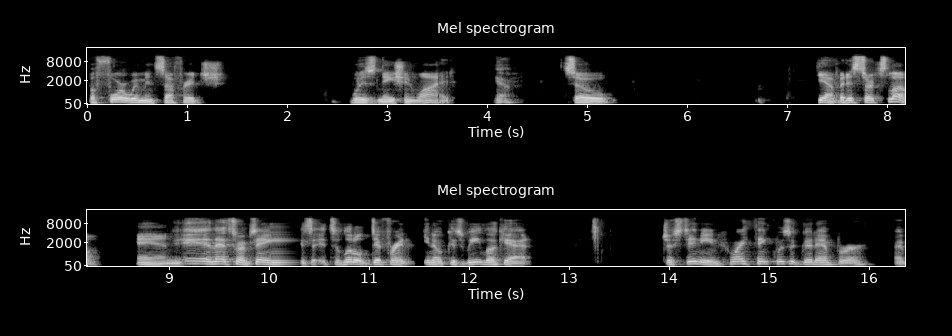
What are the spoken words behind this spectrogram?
before women's suffrage was nationwide. Yeah. So, yeah, but it starts slow. and And that's what I'm saying. Is it's a little different, you know, because we look at Justinian, who I think was a good emperor. I,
